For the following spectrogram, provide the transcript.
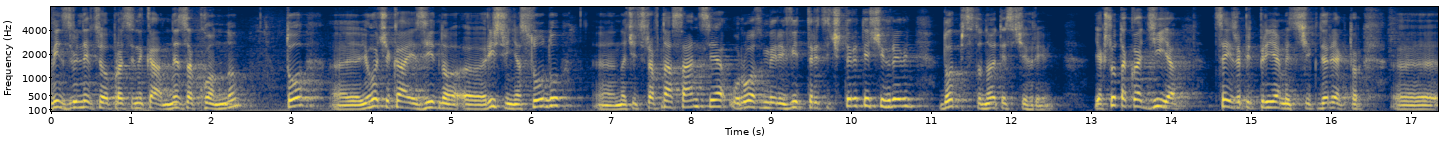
він звільнив цього працівника незаконно, то е, його чекає згідно е, рішення суду. е, Значить, штрафна санкція у розмірі від 34 тисячі гривень до 51 тисячі гривень. Якщо така дія, цей же підприємець чи директор е,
